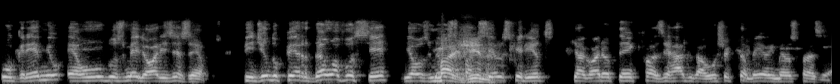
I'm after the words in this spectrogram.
o Grêmio é um dos melhores exemplos. Pedindo perdão a você e aos meus Imagina. parceiros queridos, que agora eu tenho que fazer Rádio Gaúcha, que também é um imenso prazer.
